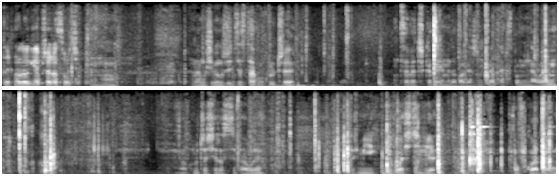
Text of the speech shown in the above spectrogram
Technologia przerosła cię. No. Ale musimy użyć zestawu kluczy. Ceweczkę dajemy do bagażnika, tak wspominałem. O, klucze się rozsypały. Ktoś mi niewłaściwie powkładał.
